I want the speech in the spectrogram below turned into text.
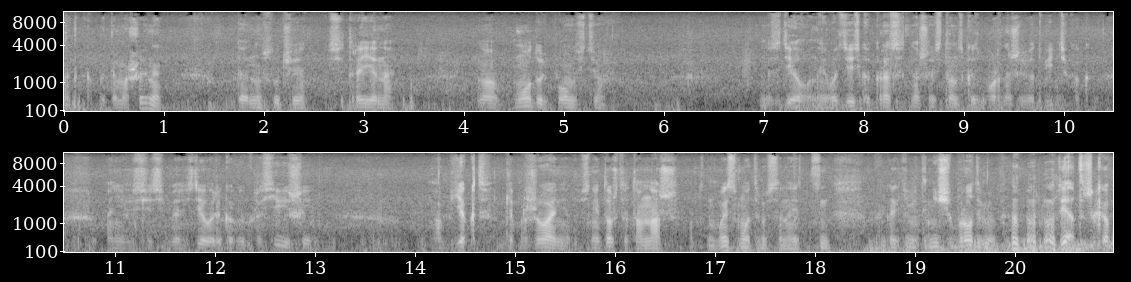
от какой-то машины, в данном случае Ситроена, но модуль полностью сделанный. Вот здесь как раз наша эстонская сборная живет. Видите, как они все себя сделали, какой красивейший объект для проживания. То есть не то, что там наш. Вот мы смотримся на какими-то нищебродами рядышком.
